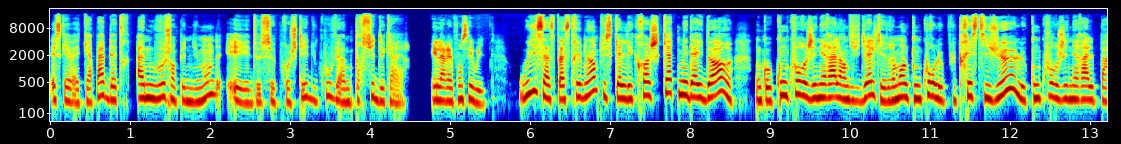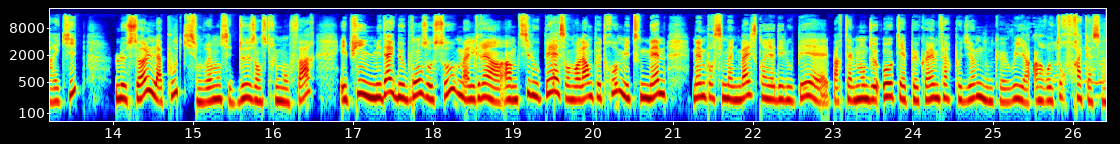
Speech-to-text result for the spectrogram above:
est-ce qu'elle va être capable d'être à nouveau championne du monde et de se projeter du coup vers une poursuite de carrière? Et la réponse est oui. Oui, ça se passe très bien puisqu'elle décroche quatre médailles d'or, donc au concours général individuel qui est vraiment le concours le plus prestigieux, le concours général par équipe, le sol, la poudre, qui sont vraiment ses deux instruments phares, et puis une médaille de bronze au saut, malgré un, petit loupé, elle s'envole un peu trop, mais tout de même, même pour Simone Biles, quand il y a des loupés, elle part tellement de haut qu'elle peut quand même faire podium, donc euh, oui, un retour fracassant.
